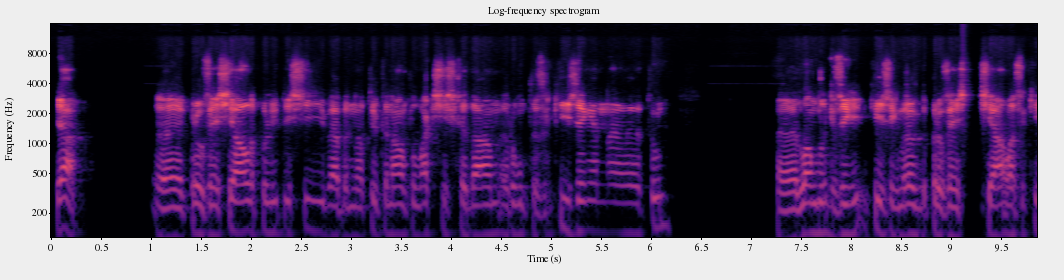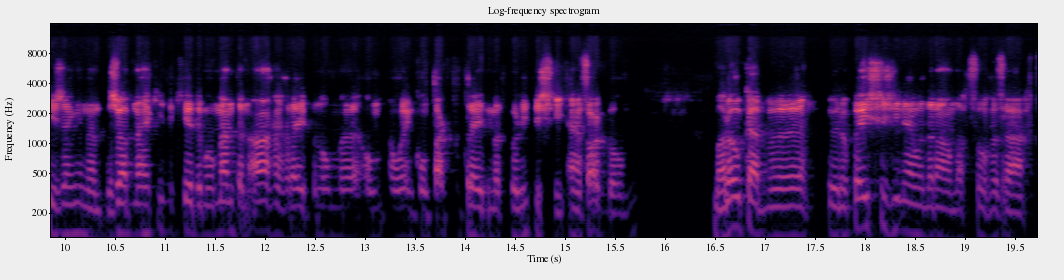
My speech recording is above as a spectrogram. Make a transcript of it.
ja, eh, provinciale politici. We hebben natuurlijk een aantal acties gedaan rond de verkiezingen toen. landelijke verkiezingen, maar ook de provinciale verkiezingen. En dus we hebben eigenlijk iedere keer de momenten aangegrepen om, om, om in contact te treden met politici en vakbonden. Maar ook hebben we Europees gezien hebben we er aandacht voor gevraagd.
